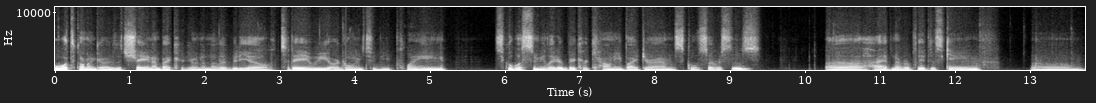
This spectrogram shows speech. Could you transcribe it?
What's going on guys, it's Shay and I'm back here doing another video. Today we are going to be playing School Bus Simulator Baker County by Durham School Services. Uh, I have never played this game. Um,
